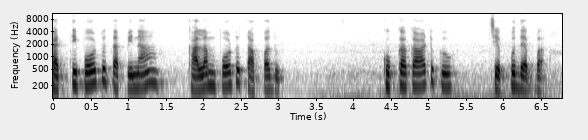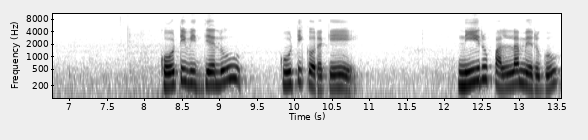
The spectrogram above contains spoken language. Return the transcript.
కత్తిపోటు తప్పినా కలంపోటు తప్పదు. కుక్క కాటుకు చెప్పు దెబ్బ. కోటి విద్యలు కూటి కొరకే. నీరు పల్ల మెరుగు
